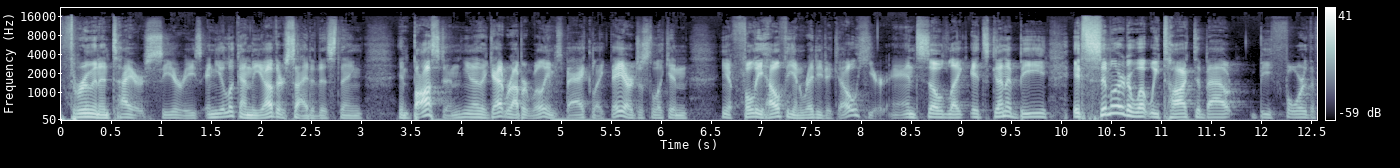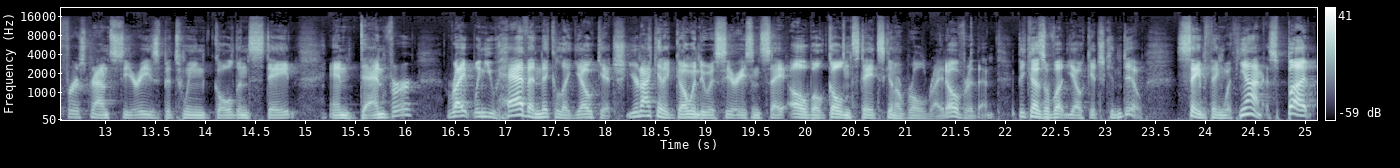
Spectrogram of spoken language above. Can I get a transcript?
through an entire series. And you look on the other side of this thing in Boston, you know, they got Robert Williams back. Like they are just looking, you know, fully healthy and ready to go here. And so, like, it's going to be, it's similar to what we talked about before the first round series between Golden State and Denver right? When you have a Nikola Jokic, you're not going to go into a series and say, oh, well, Golden State's going to roll right over them because of what Jokic can do. Same thing with Giannis. But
